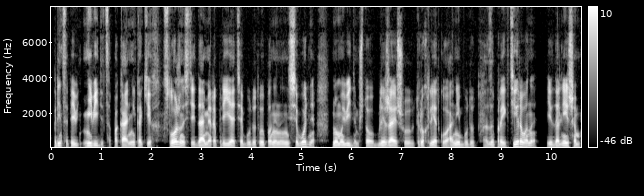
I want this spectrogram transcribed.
в принципе, не видится пока никаких сложностей. Да, мероприятия будут выполнены не сегодня, но мы видим, что ближайшую трехлетку они будут запроектированы и в дальнейшем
